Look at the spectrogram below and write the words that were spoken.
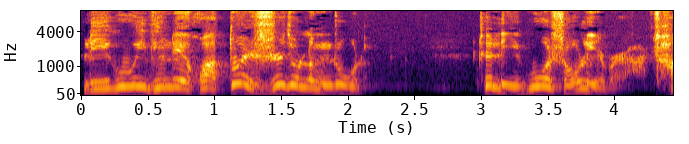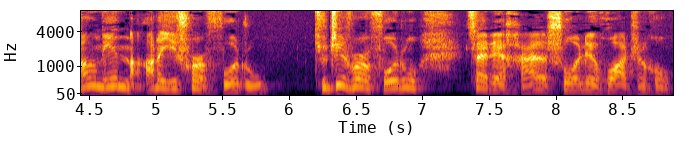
李姑一听这话，顿时就愣住了。这李姑手里边啊，常年拿着一串佛珠。就这串佛珠，在这孩子说完这话之后，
